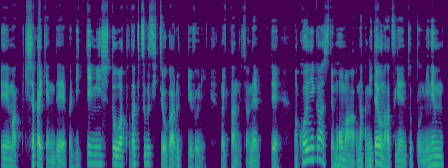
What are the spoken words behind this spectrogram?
えー、まあ、記者会見で、立憲民主党は叩き潰す必要があるっていうふうに、まあ、言ったんですよね。で、まあ、これに関しても、まあ、なんか似たような発言、ちょっと2年、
